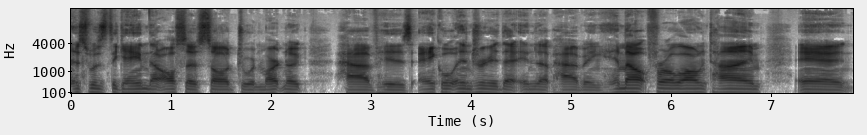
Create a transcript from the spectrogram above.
This was the game that also saw Jordan Martinook have his ankle injury that ended up having him out for a long time. And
